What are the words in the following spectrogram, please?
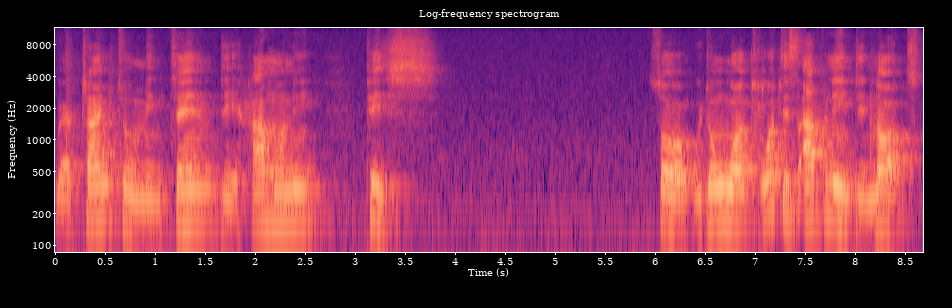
we are trying to maintain the harmony, peace. So we don't want what is happening in the north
